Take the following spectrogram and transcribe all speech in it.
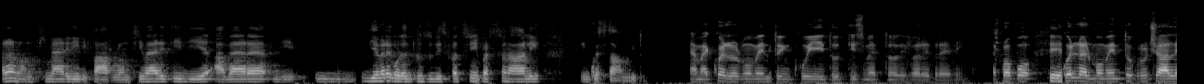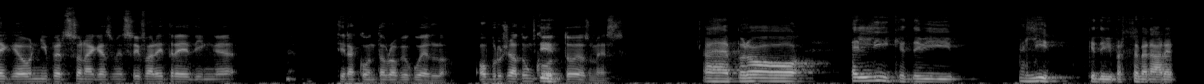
allora non ti meriti di farlo, non ti meriti di avere, di, di avere quelle tue soddisfazioni personali in quest'ambito. Eh, ma è quello il momento in cui tutti smettono di fare trading. È proprio Sì. quello è il momento cruciale che ogni persona che ha smesso di fare trading ti racconta proprio quello. Ho bruciato un Sì. conto e ho smesso. Eh, però è lì che devi, è lì che devi perseverare.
